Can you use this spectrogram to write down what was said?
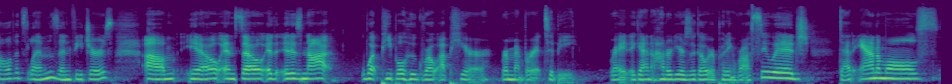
all of its limbs and features, um, you know, and so it, it is not what people who grow up here remember it to be right? Again, 100 years ago, we were putting raw sewage, dead animals,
